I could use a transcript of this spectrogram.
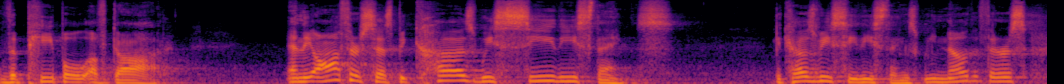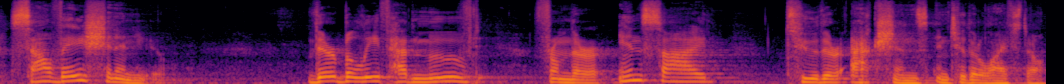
the people of God. And the author says, because we see these things, because we see these things, we know that there is salvation in you. Their belief had moved from their inside to their actions into their lifestyle.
